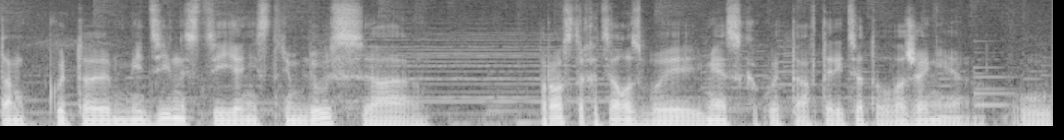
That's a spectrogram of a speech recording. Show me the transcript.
там какой-то медийности я не стремлюсь, а просто хотелось бы иметь какой-то авторитет и уважение у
